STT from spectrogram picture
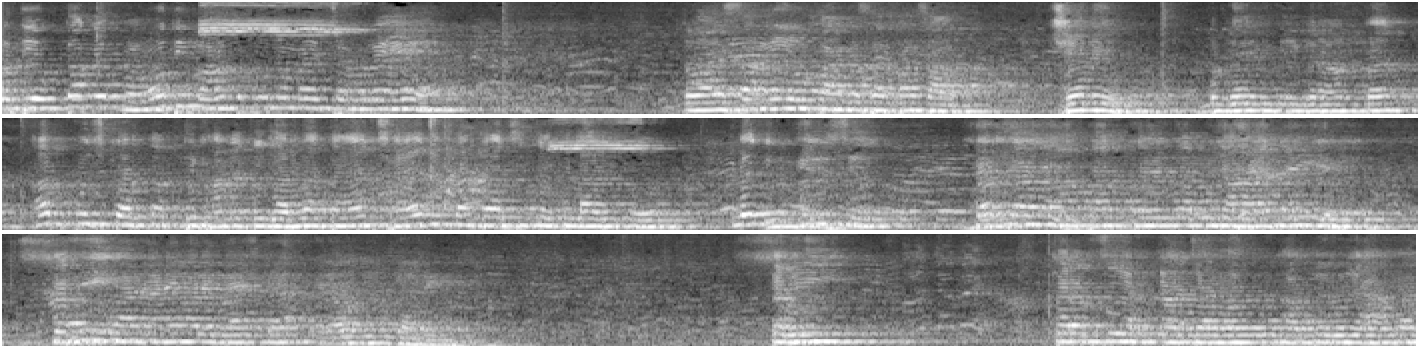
प्रतियोगिता के बहुत ही महत्वपूर्ण मैच चल रहे हैं। तो ऐसा नहीं हो पाएगा सरपंच साहब। चले मुंगेली के ग्राउंड पर। अब कुछ करतब दिखाने की ज़रूरत है। छह नंबर जर्सी के खिलाड़ी को लेकिन फिर से सभी आने वाले मैच का आयोजन कर रही है। सभी तरफ़ से अपना जवाब उठाते हुए यहाँ पर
